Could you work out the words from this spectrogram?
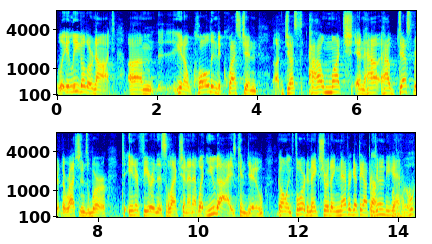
illegal or not, um, you know, called into question uh, just how much and how, how desperate the Russians were to interfere in this election and what you guys can do going forward to make sure they never get the opportunity again.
